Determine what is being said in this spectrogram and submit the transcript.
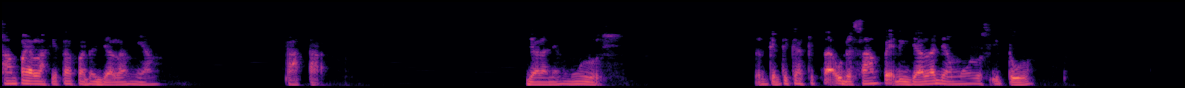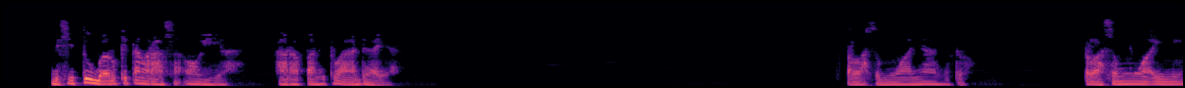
sampailah kita pada jalan yang rata. Jalan yang mulus. Dan ketika kita udah sampai di jalan yang mulus itu, di situ baru kita ngerasa, oh iya, harapan itu ada ya. Setelah semuanya gitu. Setelah semua ini,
